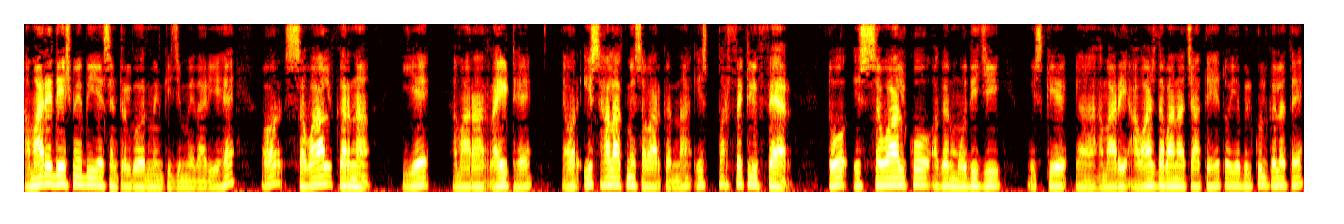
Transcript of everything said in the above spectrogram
हमारे देश में भी ये सेंट्रल गवर्नमेंट की ज़िम्मेदारी है और सवाल करना ये हमारा राइट है और इस हालात में सवाल करना इज़ परफेक्टली फेयर तो इस सवाल को अगर मोदी जी इसके हमारे आवाज़ दबाना चाहते हैं तो ये बिल्कुल गलत है।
